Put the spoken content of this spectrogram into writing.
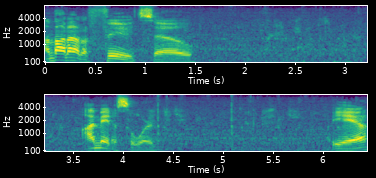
I'm about out of food, so I made a sword. Yeah.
